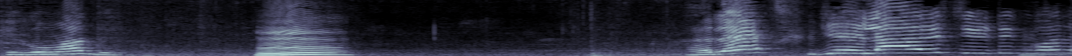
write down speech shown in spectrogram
फिर घुमा दे। हम्म। अरे ये हिला चीटिंग कर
